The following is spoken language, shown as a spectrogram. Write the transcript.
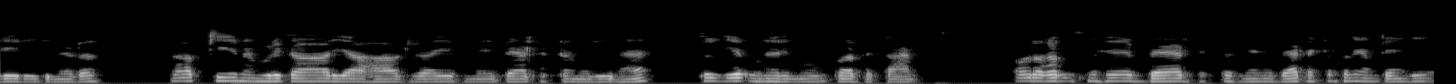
ڈی ریجنیٹر آپ کی میموری کارڈ یا ہارڈ ڈرائیو میں بیڈ سیکٹر موجود ہیں، تو یہ انہیں ریموو کر سکتا ہے۔ اور اگر اس میں سے بیڈ سیکٹر یعنی بیڈ سیکٹر تو نہیں ہم کہیں گے،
